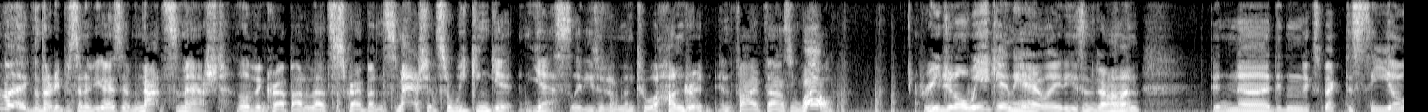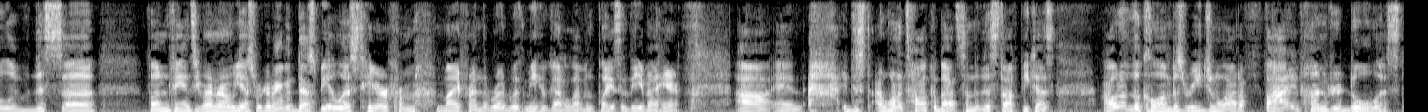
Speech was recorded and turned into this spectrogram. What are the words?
Like the 30% of you guys have not smashed the living crap out of that subscribe button, smash it so we can get, yes, ladies and gentlemen, to 105,000. Wow! Regional weekend here, ladies and gentlemen. Didn't uh, didn't expect to see all of this uh, fun, fancy run around. Yes, we're gonna have a Despia list here from my friend that rode with me, who got 11th place at the event here. Uh, and I just I want to talk about some of this stuff because out of the Columbus regional, out of 500 duelists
